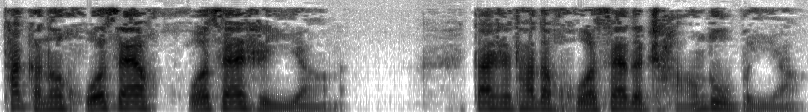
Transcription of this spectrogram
它可能活塞活塞是一样的，但是它的活塞的长度不一样，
